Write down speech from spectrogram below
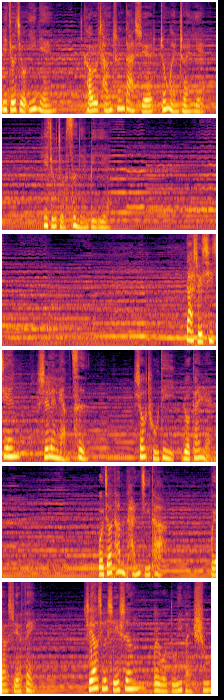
一九九一年，考入长春大学中文专业。一九九四年毕业。大学期间。失恋两次，收徒弟若干人。我教他们弹吉他，不要学费，只要求学生为我读一本书。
